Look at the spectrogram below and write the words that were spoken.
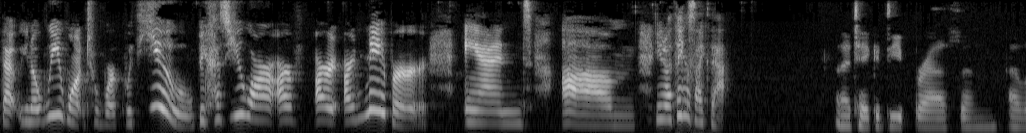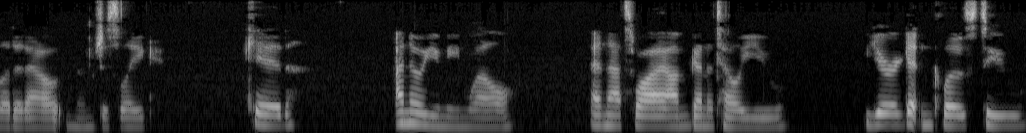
that you know we want to work with you because you are our our, our neighbor. And um you know things like that And I take a deep breath and I let it out, and I'm just like, kid, I know you mean well, and that's why I'm gonna tell you, you're getting close to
